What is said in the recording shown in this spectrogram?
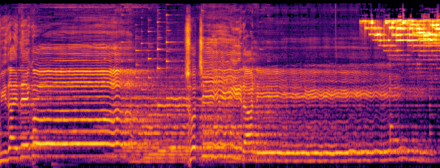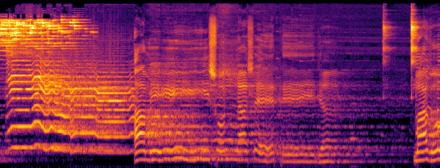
বিদায় দে গো সচি রানী। আমি সন্ন্যাসেতে যা। মাগো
